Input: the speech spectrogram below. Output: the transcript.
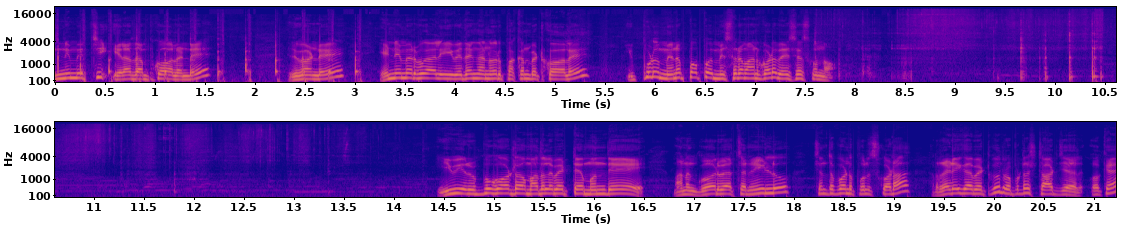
ఎండిమిర్చి ఇలా దంపుకోవాలండి? ఇదిగోండి ఎండిమిరపకాయలు ఈ విధంగా నూరు పక్కన పెట్టుకోవాలి. ఇప్పుడు మినపప్పు మిశ్రమాన్ని కూడా వేసేసుకుందాం. ఇవి రుబ్బుకోవటం మొదలుపెట్టే ముందే మనం గోరువెచ్చని నీళ్ళు చింతపండు పులుసు కూడా రెడీగా పెట్టుకుని రుబ్బటం స్టార్ట్ చేయాలి. ఓకే?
